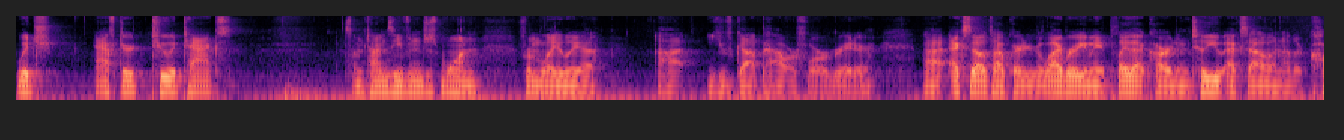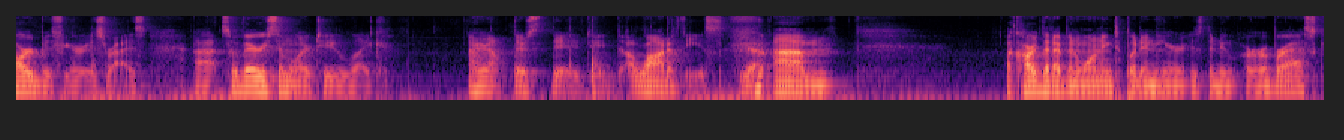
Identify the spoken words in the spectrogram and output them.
which after two attacks, sometimes even just one from Laelia, uh, you've got power four or greater. Uh, exile top card of your library. You may play that card until you exile another card with Furious Rise. Uh, so very similar to like I don't know. There's the- the- a lot of these. Yeah. Um, a card that I've been wanting to put in here is the new Urabrask.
